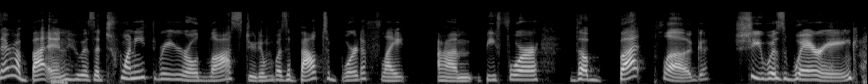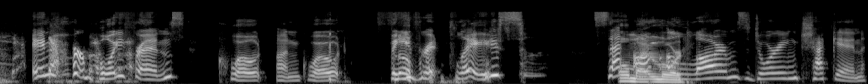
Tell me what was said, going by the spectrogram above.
Sarah Button, who is a 23 year old law student, was about to board a flight um, before the butt plug she was wearing in her boyfriend's quote unquote No. favorite place set Oh, my off Lord. alarms during check in.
